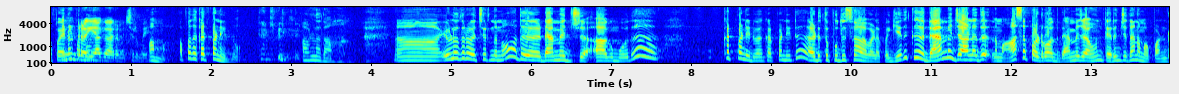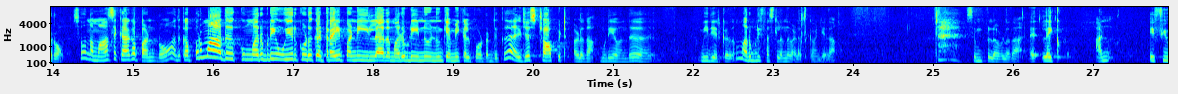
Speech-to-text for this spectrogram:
அப்போ என்ன ட்ரை ஆக ஆரம்பிச்சிருமே. ஆமா. அப்போ அதை கட் பண்ணிடணும். அவ்வளோதான் எவ்வளோ தூரம் வச்சுருந்தனோ அது டேமேஜ் ஆகும்போது கட் பண்ணிடுவேன். கட் பண்ணிவிட்டு அடுத்து புதுசாக வளர்ப்பேன். எதுக்கு டேமேஜ் ஆனது? நம்ம ஆசைப்படுறோம். அது டேமேஜ் ஆகும்னு தெரிஞ்சு தான் நம்ம பண்ணுறோம் ஸோ நம்ம ஆசைக்காக பண்ணுறோம் அதுக்கப்புறமா அதுக்கு மறுபடியும் உயிர் கொடுக்க ட்ரை பண்ணி இல்லாத மறுபடியும் இன்னும் இன்னும் கெமிக்கல் போடுறதுக்கு ஐ ஜஸ்ட் ஸ்டாப் இட் அவ்வளோதான் முடிய வந்து மீதி இருக்கிறது மறுபடியும் ஃபஸ்ட்லேருந்து வளர்த்துக்க வேண்டியதான் சிம்பிள் அவ்வளோதான் like an if you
